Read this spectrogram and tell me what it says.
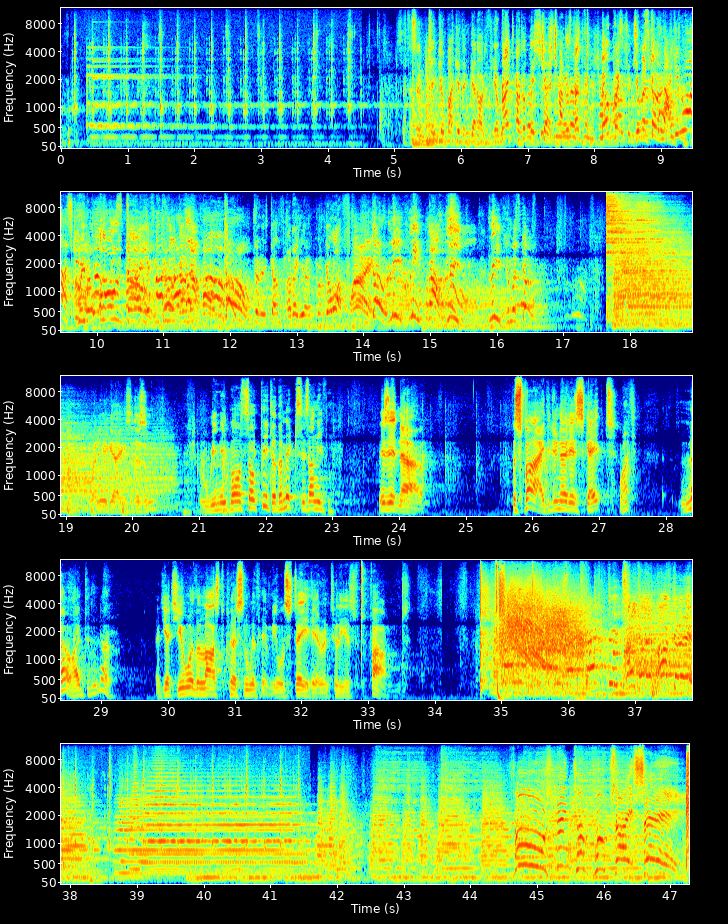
Citizen, take your bucket and get out of here. Right out of this church. citizen, Understand? No questions. You must go now. I didn't ask you. We will all die if you do not go now. Go. Go. There is gunpowder here. Go off. Go. Leave. Leave now. Leave. Leave. You must go. Where are you going, citizen? We need more saltpeter. The mix is uneven. Is it now? The spy, did you know he escaped? What? No, I didn't know. And yet you were the last person with him. You will stay here until he is found. Stand, you traitor! After him! Fools! Nincompoops, I say!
